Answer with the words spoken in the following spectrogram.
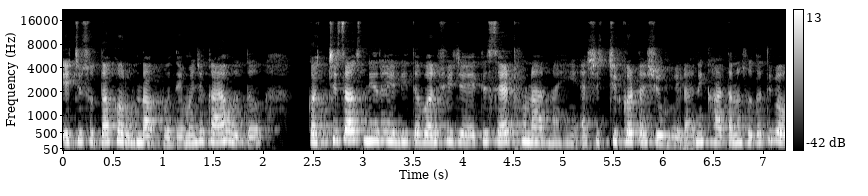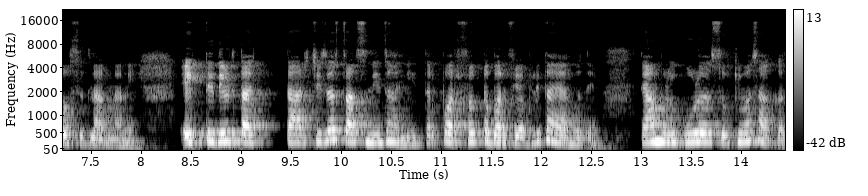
याची सुद्धा करून दाखवते. म्हणजे काय होतं? कच्ची चाचणी राहिली तर बर्फी जी आहे ती सेट होणार नाही. अशी चिकट अशी होईल आणि खाताना सुद्धा ती व्यवस्थित लागणार नाही. एक ते दीड ता तारची जर चाचणी झाली तर परफेक्ट बर्फी आपली तयार होते. त्यामुळे गुळ असो किंवा साखर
